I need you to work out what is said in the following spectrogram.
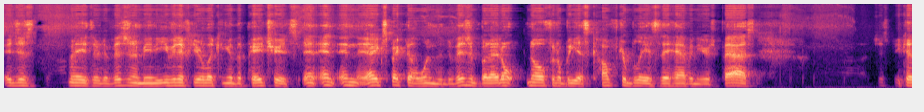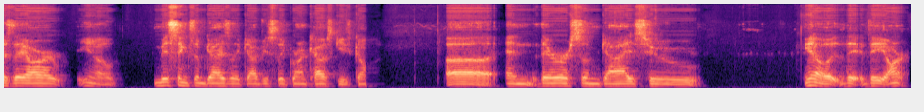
and just dominate their division. I mean, even if you're looking at the Patriots, and, and, and I expect they'll win the division, but I don't know if it'll be as comfortably as they have in years past, just because they are, you know, missing some guys like obviously Gronkowski's gone, uh, and there are some guys who, you know, they, they aren't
